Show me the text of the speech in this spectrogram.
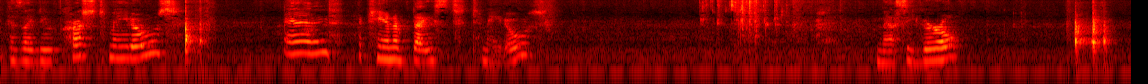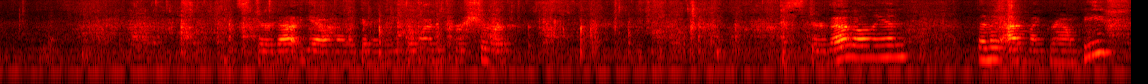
because I do crushed tomatoes and a can of diced tomatoes. Messy girl. Stir that. Yeah, I'm only going to need the one for sure stir that all in. Then I add my ground beef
